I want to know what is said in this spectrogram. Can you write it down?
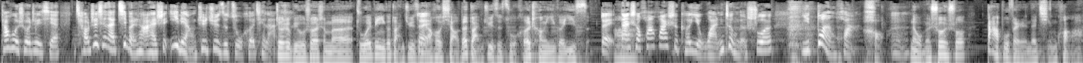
他会说这些。乔治现在基本上还是一两句句子组合起来，就是比如说什么主谓宾一个短句子，然后小的短句子组合成一个意思。对。啊但是花花是可以完整的说一段话，好，嗯那我们说一说大部分人的情况啊。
